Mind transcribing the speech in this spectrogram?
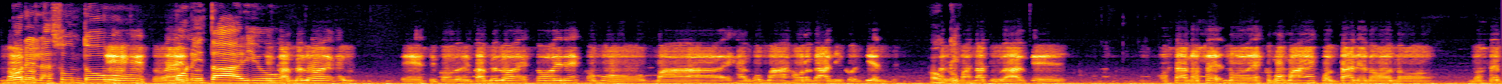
no, por el asunto eso, eso. monetario. en cambio lo de, el- con- en cambio lo de Soir es como más es algo más orgánico ¿entiendes? Algo más natural que o sea no sé no es como más espontáneo no no no sé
